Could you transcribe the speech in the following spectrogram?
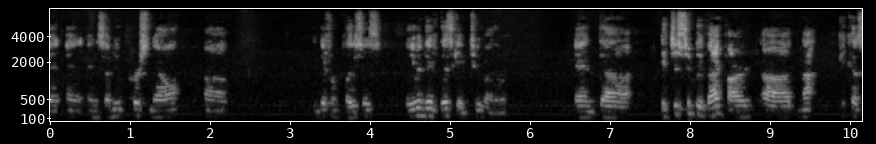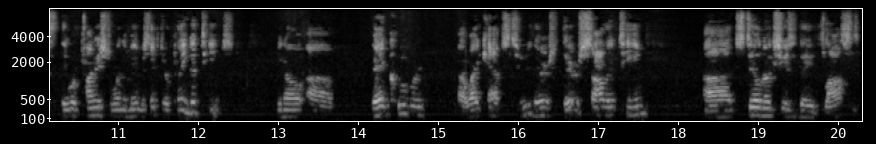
and, and, and some new personnel uh, in different places. They even did this game too, by the way, and uh, it just simply backfired. Uh, not because they were punished when they made mistakes. They were playing good teams. You know, uh, Vancouver uh, Whitecaps too. They're they're a solid team. Uh, still no excuse that they lost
